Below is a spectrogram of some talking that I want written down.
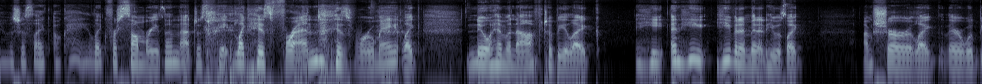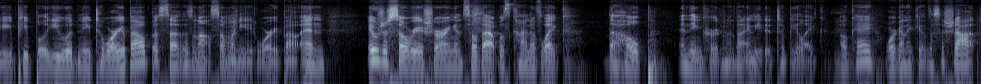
it was just like, okay, like for some reason that just gave, like his friend, his roommate, like knew him enough to be like he and he he even admitted he was like I'm sure like there would be people you would need to worry about, but Seth is not someone you need to worry about. And it was just so reassuring. And so that was kind of like the hope and the encouragement that I needed to be like, mm. okay, we're going to give this a shot.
